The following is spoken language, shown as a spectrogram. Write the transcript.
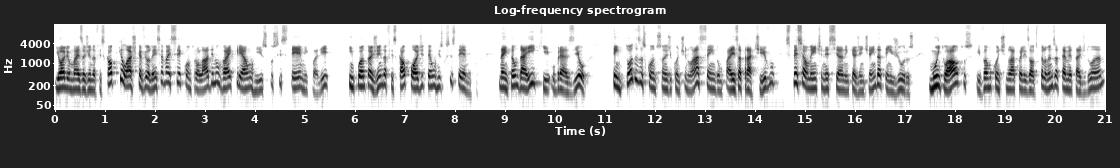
e olho mais a agenda fiscal, porque eu acho que a violência vai ser controlada e não vai criar um risco sistêmico ali enquanto a agenda fiscal pode ter um risco sistêmico. Né? Então, daí que o Brasil tem todas as condições de continuar sendo um país atrativo, especialmente nesse ano em que a gente ainda tem juros muito altos, e vamos continuar com eles altos pelo menos até metade do ano.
